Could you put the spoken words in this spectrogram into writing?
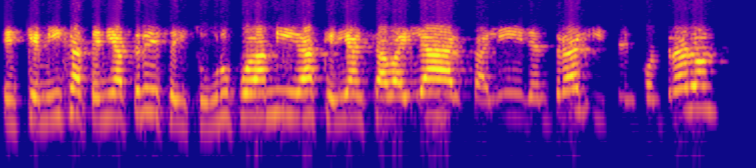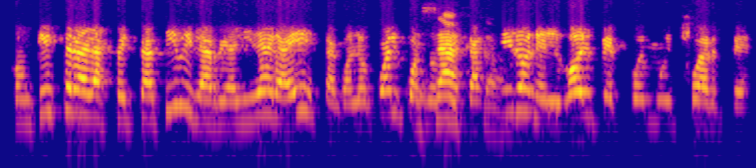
es que mi hija tenía 13 y su grupo de amigas querían ya bailar, salir, entrar y se encontraron con que esta era la expectativa y la realidad era esta, con lo cual cuando se cayeron el golpe fue muy fuerte.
